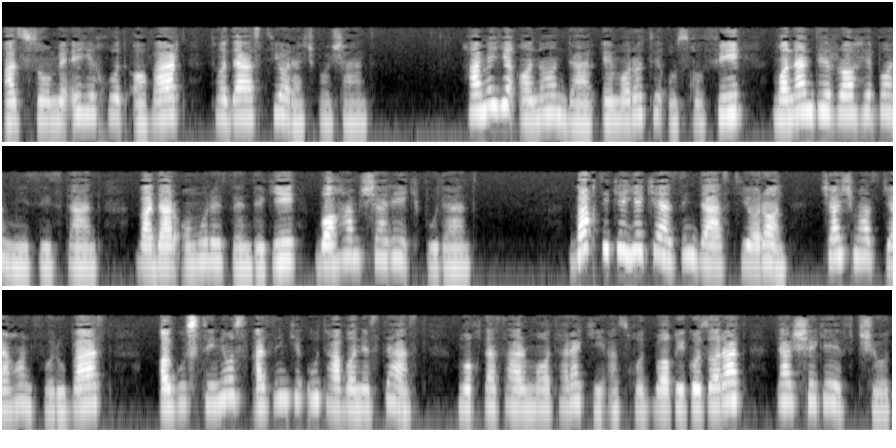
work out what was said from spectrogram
از صومعه خود آورد تا دستیارش باشند. همه آنان در امارات اسقفی مانند راهبان میزیستند و در امور زندگی با هم شریک بودند. وقتی که یکی از این دستیاران چشم از جهان فرو بست آگوستینوس از اینکه او توانسته است مختصر ماترکی از خود باقی گذارد در شگفت شد.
